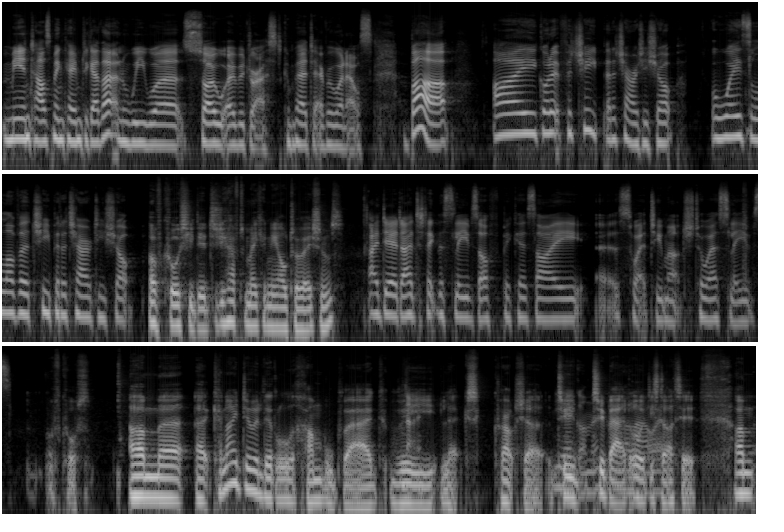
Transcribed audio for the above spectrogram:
me and Tasman came together and we were so overdressed compared to everyone else. But I got it for cheap at a charity shop. Always love a cheap at a charity shop. Of course you did. Did you have to make any alterations? I did. I had to take the sleeves off because I uh, sweat too much to wear sleeves. Of course. Um, uh, uh, can I do a little humble brag, re Lex Croucher? Yeah, too too bad, already started. Um,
